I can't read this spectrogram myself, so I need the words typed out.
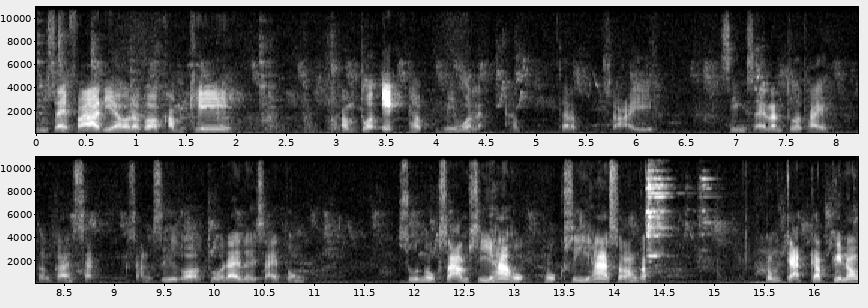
มีสายฟ้าเดียวแล้วก็คำเคคำตัว X ครับ มีหมดแหละครับสำหรับสายสิ่งสายรันทั่วไทย ต้องการสั่งสั่งซื้อก็โทรได้เลยสายตรง 0634566452 ครับ ต้องจัดครับพี่น้อง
